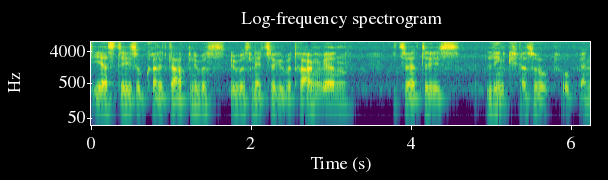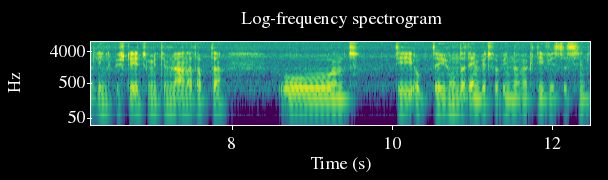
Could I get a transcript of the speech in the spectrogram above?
die erste ist, ob gerade Daten übers, übers Netzwerk übertragen werden. Die zweite ist Link, also ob, ob ein Link besteht mit dem LAN-Adapter. Und die, ob die 100 Mbit Verbindung aktiv ist. Das sind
